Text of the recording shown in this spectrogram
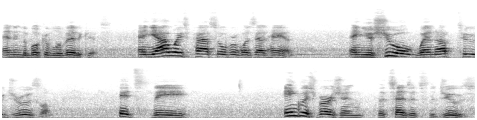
and in the book of Leviticus. And Yahweh's Passover was at hand. And Yeshua went up to Jerusalem. It's the English version that says it's the Jews'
